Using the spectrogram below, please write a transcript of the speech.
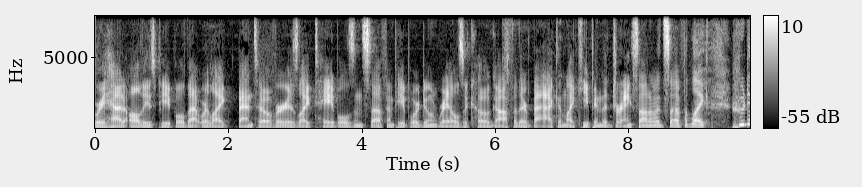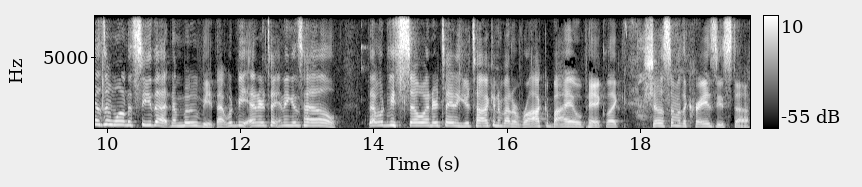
where he had all these people that were like bent over as like tables and stuff, and people were doing rails of coke off of their back and like keeping the drinks on them and stuff. And like, who doesn't want to see that in a movie? That would be entertaining as hell. That would be so entertaining. You're talking about a rock biopic. Like, show some of the crazy stuff.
